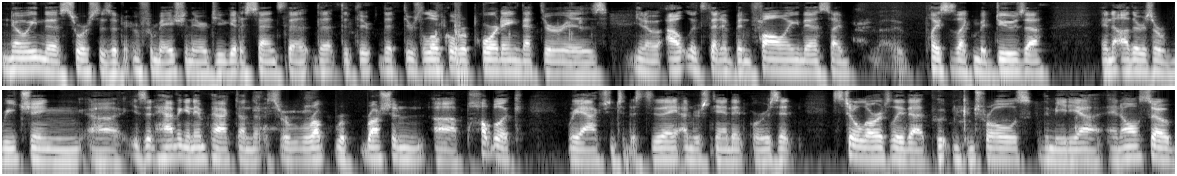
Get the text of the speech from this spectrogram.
Knowing the sources of information there, do you get a sense that that that, there, that there's local reporting, that there is you know outlets that have been following this, I, uh, places like Meduza and others are reaching. Uh, is it having an impact on the sort of Ru- Ru- Russian uh, public reaction to this? Do they understand it, or is it? Still largely that Putin controls the media and also,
